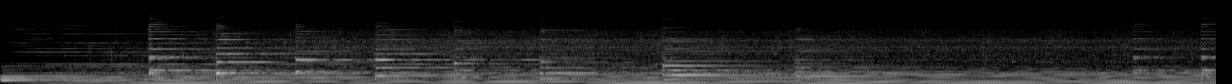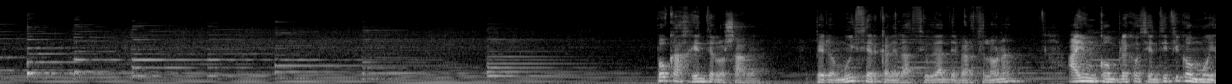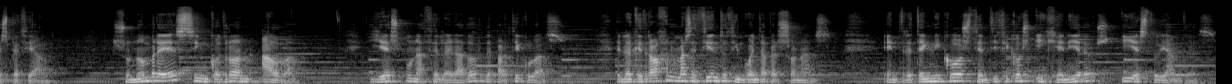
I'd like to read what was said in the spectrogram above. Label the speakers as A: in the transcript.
A: Poca gente lo sabe, pero muy cerca de la ciudad de Barcelona hay un complejo científico muy especial. Su nombre es Sincrotrón Alba y es un acelerador de partículas en el que trabajan más de 150 personas, entre técnicos, científicos, ingenieros y estudiantes.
